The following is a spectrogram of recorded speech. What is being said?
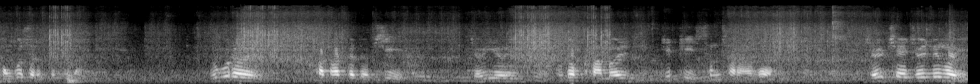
송구스럽습니다. 누구를 탓할 것 없이 저희의 부족함을 깊이 성찰하고 절체절명의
